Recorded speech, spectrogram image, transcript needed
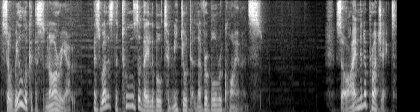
So we'll look at the scenario as well as the tools available to meet your deliverable requirements. So I'm in a project,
